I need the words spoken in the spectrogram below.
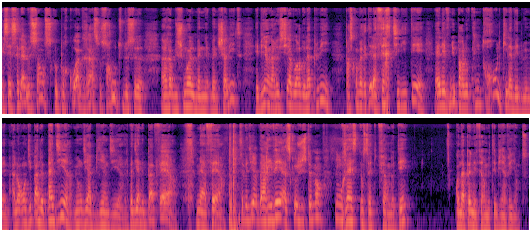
Et c'est là le sens que pourquoi, grâce aux routes de ce un Rabbi Shmuel ben, ben Shalit, eh bien, on a réussi à avoir de la pluie. Parce qu'en vérité, la fertilité, elle est venue par le contrôle qu'il avait de lui-même. Alors, on ne dit pas ne pas dire, mais on dit à bien dire. Je ne pas dire à ne pas faire, mais à faire. Ça veut dire d'arriver à ce que, justement, on reste dans cette fermeté qu'on appelle une fermeté bienveillante.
